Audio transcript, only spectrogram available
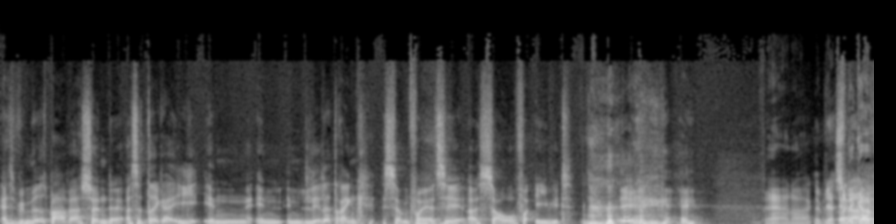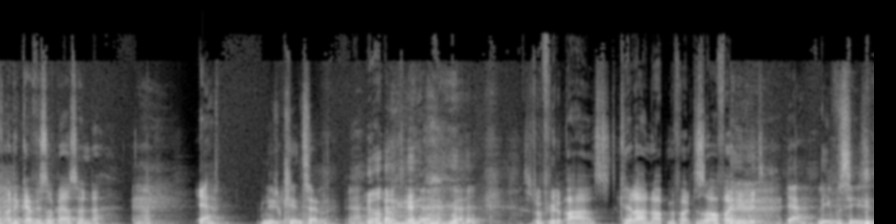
altså vi mødes bare hver søndag, og så drikker I en, en, en lille drink, som får jer til at sove for evigt. Fair nok. Det bliver Og det, gør, og det gør vi så hver søndag. ja, nyt klientel. Ja. Så du fylder bare kælderen op med folk, der sover for evigt. Ja, lige præcis.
